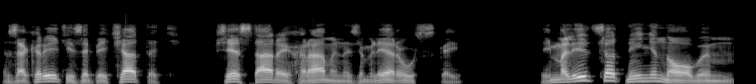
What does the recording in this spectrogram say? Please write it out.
закрыть и запечатать все старые храмы на земле русской и молиться отныне новым,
